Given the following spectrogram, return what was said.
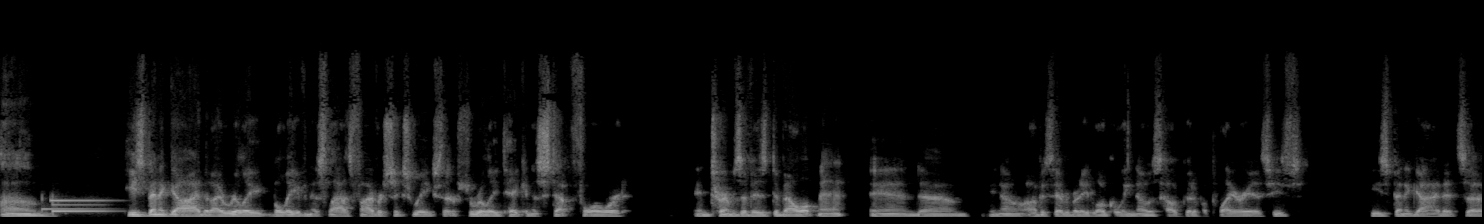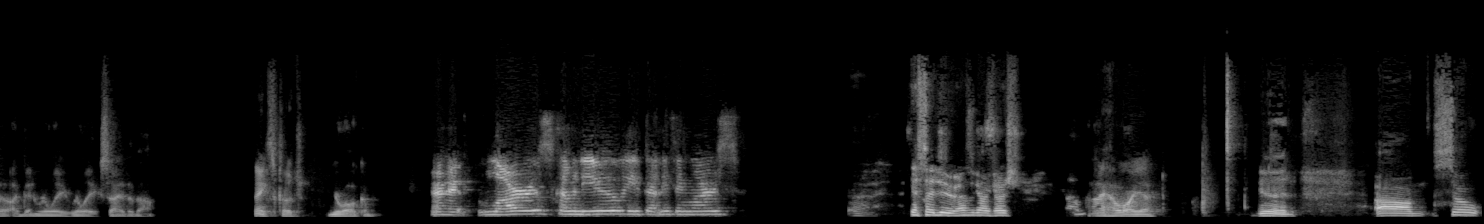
Um, he's been a guy that I really believe in this last five or six weeks that's really taken a step forward in terms of his development. And, um, you know, obviously everybody locally knows how good of a player he is. He's, he's been a guy that's uh, I've been really, really excited about. Thanks, Coach. You're welcome. All right, Lars, coming to you. You got anything, Lars? Uh, yes, I do. How's it going, Coach? Hi, how are you? Good. Um, so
